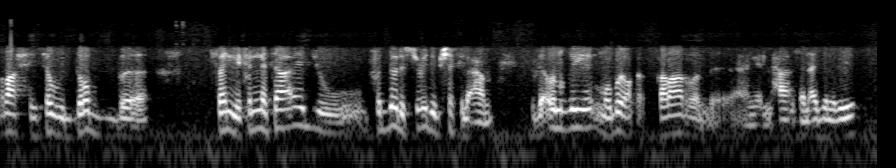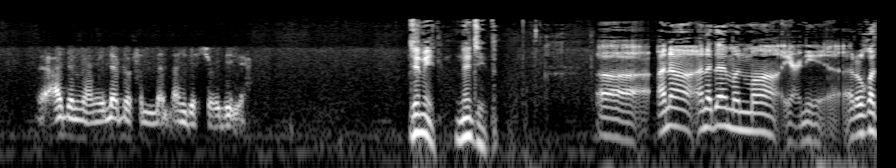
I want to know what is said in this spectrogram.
راح يسوي دروب فني في النتائج وفي الدوري السعودي بشكل عام إذا ألغي موضوع قرار يعني الحارس الأجنبي عدم يعني لعبه في الأندية السعودية. جميل نجيب. آه أنا أنا دائما ما يعني لغه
